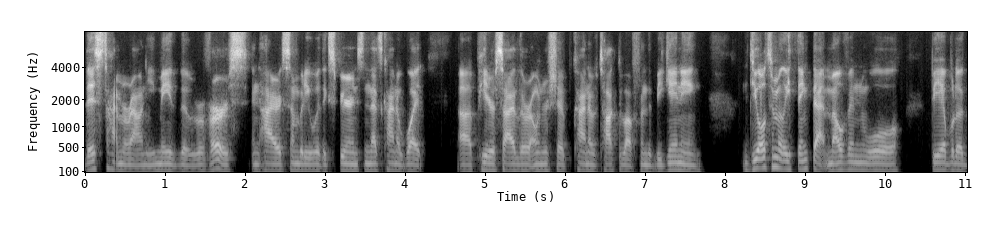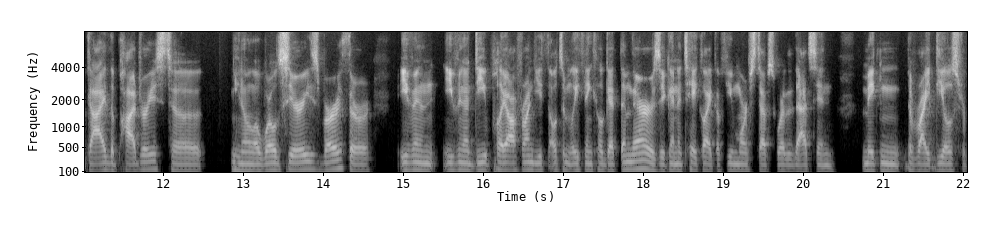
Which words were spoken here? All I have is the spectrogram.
this time around, he made the reverse and hired somebody with experience, and that's kind of what uh, Peter Seidler ownership kind of talked about from the beginning. Do you ultimately think that Melvin will be able to guide the Padres to, you know, a World Series berth or even even a deep playoff run? Do you ultimately think he'll get them there, or is it going to take like a few more steps, whether that's in making the right deals for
